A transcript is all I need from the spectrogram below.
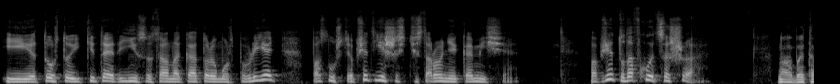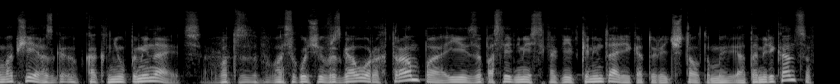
И то, что Китай – это единственная страна, которая может повлиять, послушайте, вообще-то есть шестисторонняя комиссия. Вообще туда входит США но об этом вообще как-то не упоминается. Вот, во всяком случае, в разговорах Трампа и за последние месяцы какие-то комментарии, которые я читал там от американцев,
